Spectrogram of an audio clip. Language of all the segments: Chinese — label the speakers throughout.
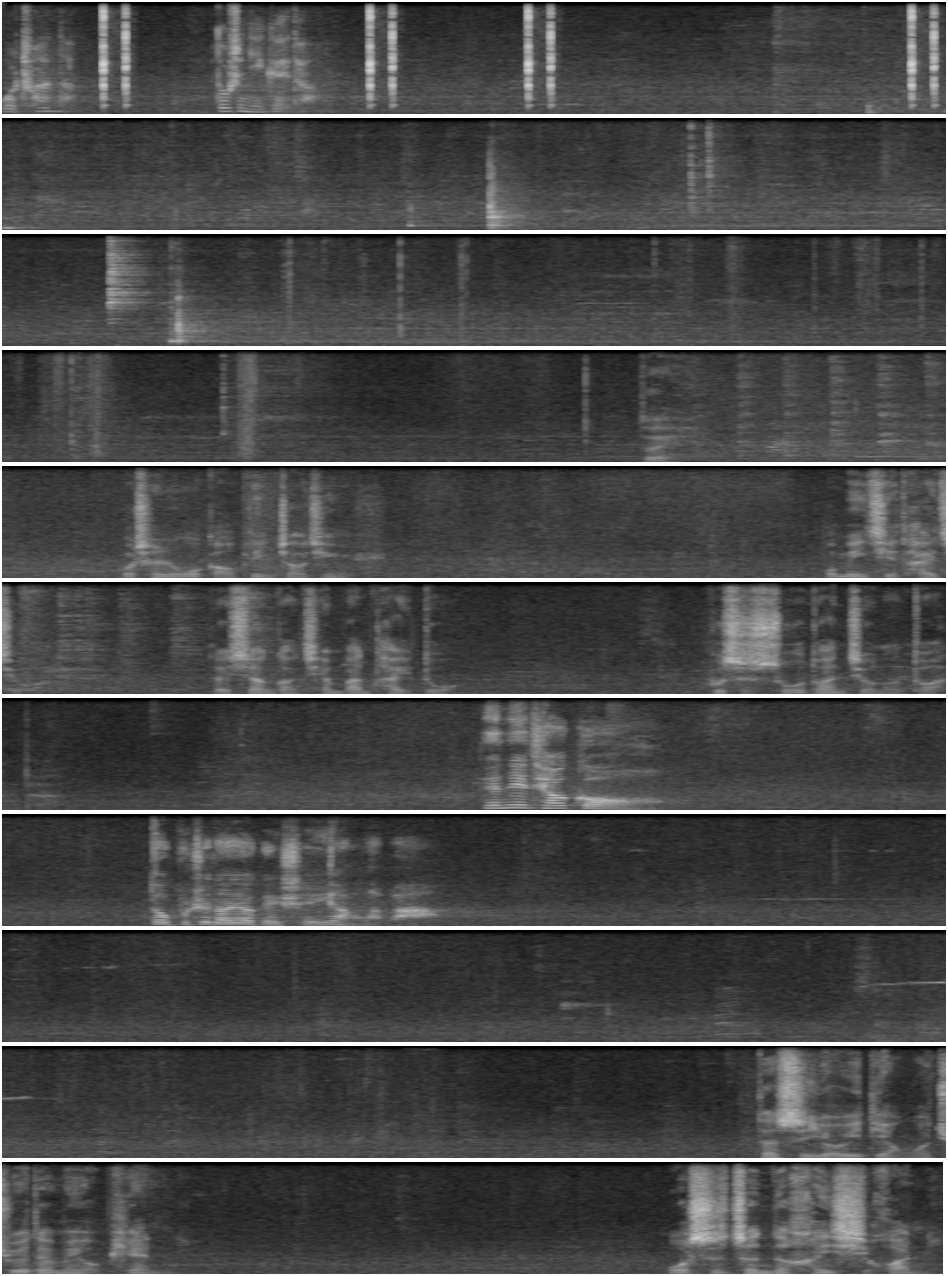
Speaker 1: 我穿的，都是你给的。
Speaker 2: 对，我承认我搞不定赵静宇。我们一起太久了，在香港牵绊太多，不是说断就能断的。
Speaker 3: 连那条狗都不知道要给谁养了吧？
Speaker 2: 但是有一点，我绝对没有骗你，我是真的很喜欢你。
